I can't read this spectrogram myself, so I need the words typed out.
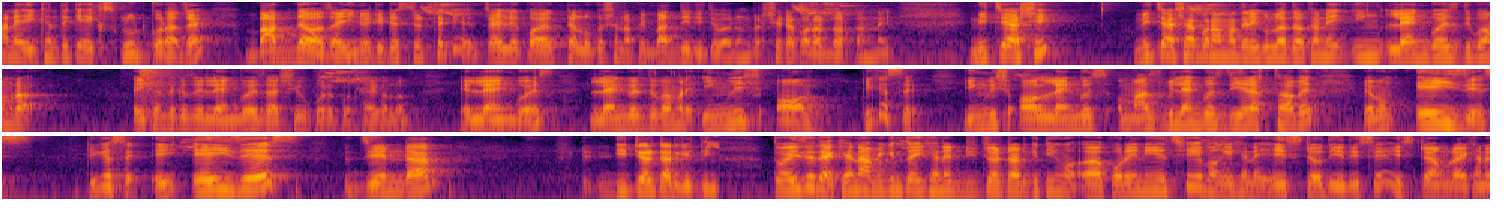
মানে এইখান থেকে এক্সক্লুড করা যায়, বাদ দেওয়া যায়। ইউনাইটেড স্টেট থেকে চাইলে কয়েকটা লোকেশন আপনি বাদ দিয়ে দিতে পারবেন বাট সেটা করার দরকার নাই। নিচে আসি। নিচে আসার পর আমাদের এগুলো দরকার নেই। ইং ল্যাঙ্গুয়েজ দিব আমরা, এইখান থেকে যে ল্যাঙ্গুয়েজ আসি, উপরে কোথায় গেল? এই ল্যাঙ্গুয়েজ ল্যাঙ্গুয়েজ দেবো আমরা ইংলিশ অল ঠিক আছে? English all language must be language দিয়ে রাখতে হবে, এবং এইজেস ঠিক আছে? এই এইজেস জেন্ডার ডিটেল টার্গেটিং তো এই যে দেখেন, আমি কিন্তু এখানে ডিটেল টার্গেটিং করে নিয়েছি এবং এখানে এইজটাও দিয়ে দিচ্ছি এইজটা আমরা এখানে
